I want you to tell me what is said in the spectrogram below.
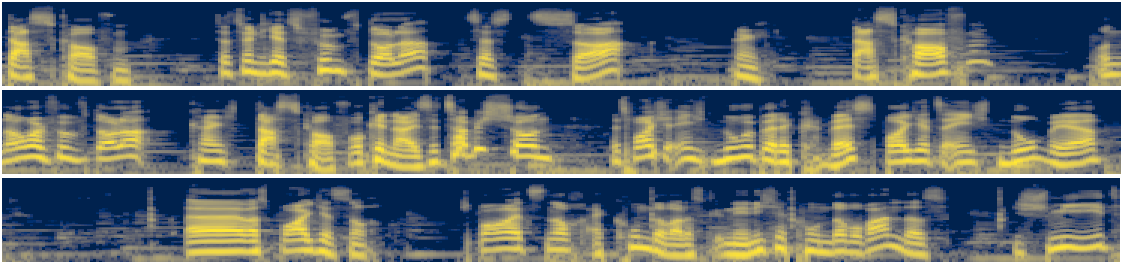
das kaufen. Das heißt, wenn ich jetzt 5 Dollar, das heißt, so, kann ich das kaufen. Und nochmal 5 Dollar, kann ich das kaufen. Okay, nice. Jetzt habe ich schon, jetzt brauche ich eigentlich nur bei der Quest, brauche ich jetzt eigentlich nur mehr. Äh, was brauche ich jetzt noch? Ich brauche jetzt noch, Erkunder war das, nee, nicht Erkunder, wo war denn das? Die Schmied,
